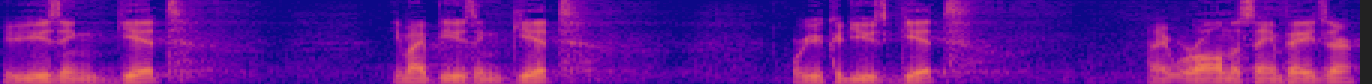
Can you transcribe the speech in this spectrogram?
You're using Git. You might be using Git, or you could use Git. Right? We're all on the same page there.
